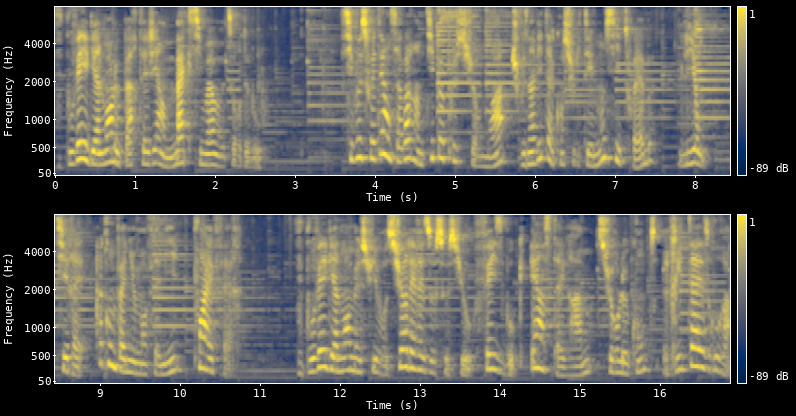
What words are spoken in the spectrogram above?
Vous pouvez également le partager un maximum autour de vous. Si vous souhaitez en savoir un petit peu plus sur moi, je vous invite à consulter mon site web lion-accompagnementfamille.fr. Vous pouvez également me suivre sur les réseaux sociaux Facebook et Instagram sur le compte Rita Ezrura.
